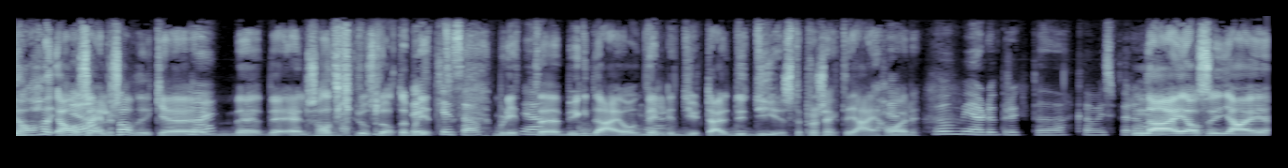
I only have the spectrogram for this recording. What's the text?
Ja, ja, altså ellers hadde ikke, det, det, ellers hadde ikke Roselottet blitt, blitt. Eh, bygd. Det er jo veldig dyrt. Det er det dyreste prosjektet jeg har. Hvor mye har du brukt på det, da? Kan vi spørre om Nei, altså jeg,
